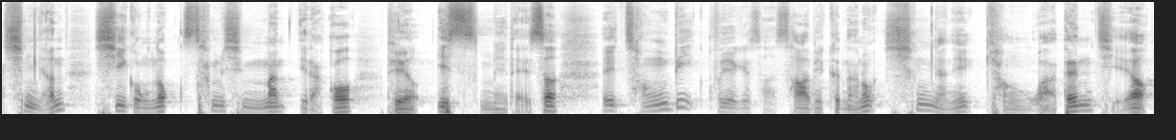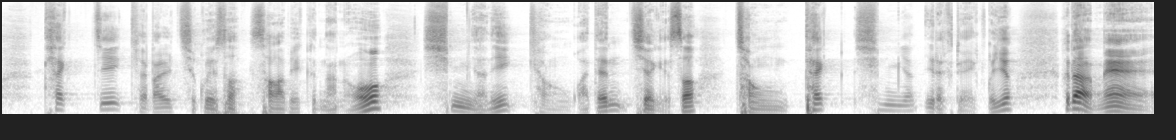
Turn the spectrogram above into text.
10년 시공록 30만이라고 되어 있습니다. 그래서 정비 구역에서 사업이 끝난 후 10년이 경과된 지역, 택지 개발 지구에서 사업이 끝난 후 10년이 경과된 지역에서 정택 10년 이렇게 되어 있고요. 그 다음에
